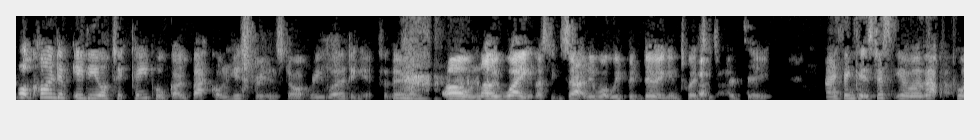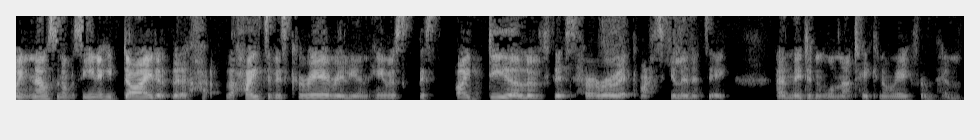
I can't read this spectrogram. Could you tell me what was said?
What kind of idiotic people go back on history and start rewording it for their own? oh no, wait, that's exactly what we've been doing in 2020. I think it's just you know at that point Nelson obviously you know he died at the the height of his career really and he was this ideal of this heroic masculinity and they didn't want that taken away from him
